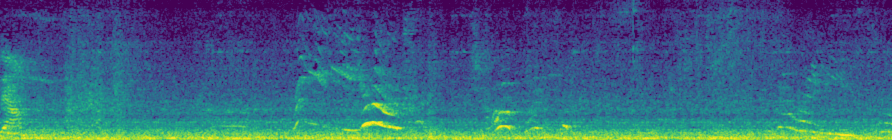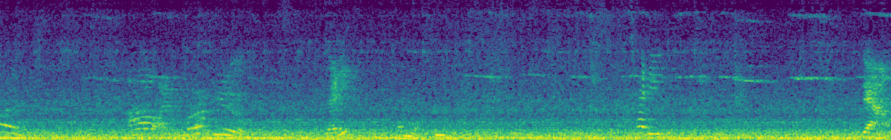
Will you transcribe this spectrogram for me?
Down. Yeah. Good job. Good. Nice. Good. Oh, I love you. Ready? One more. Teddy. Down.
